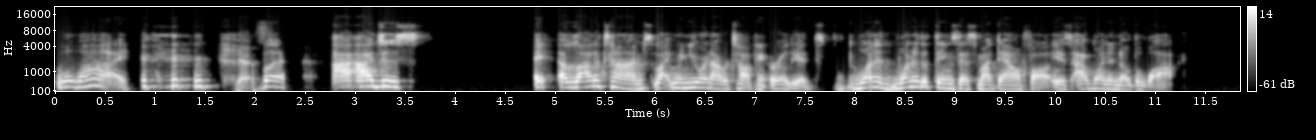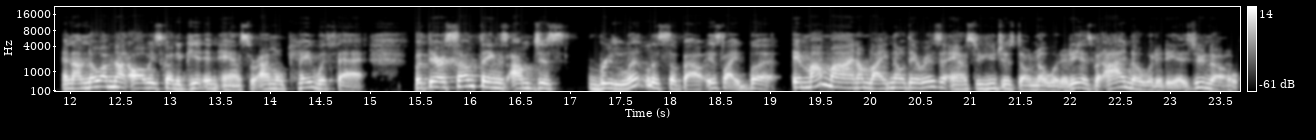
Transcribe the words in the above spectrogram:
well, why? yes. But I, I just a lot of times, like when you and I were talking earlier, one of one of the things that's my downfall is I want to know the why. And I know I'm not always going to get an answer. I'm okay with that. But there are some things I'm just relentless about. It's like, but in my mind, I'm like, no, there is an answer. You just don't know what it is, but I know what it is. You know,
